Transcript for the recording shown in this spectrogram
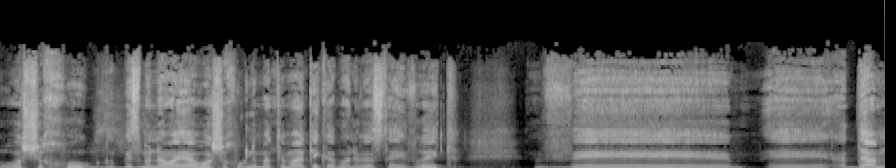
ראש החוג, בזמנו היה ראש החוג למתמטיקה באוניברסיטה העברית, ואדם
